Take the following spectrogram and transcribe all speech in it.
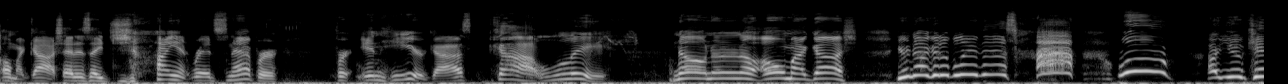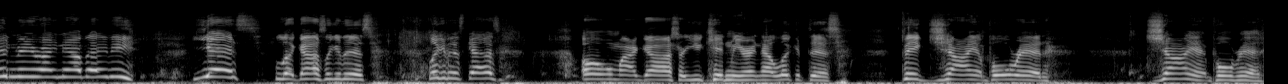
Oh my gosh, that is a giant red snapper for in here, guys. Golly. No, no, no, no. Oh my gosh. You're not gonna believe this. Ah! Woo! Are you kidding me right now, baby? Yes. Look, guys, look at this. Look at this, guys. Oh my gosh, are you kidding me right now? Look at this. Big giant bull red. Giant bull red.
